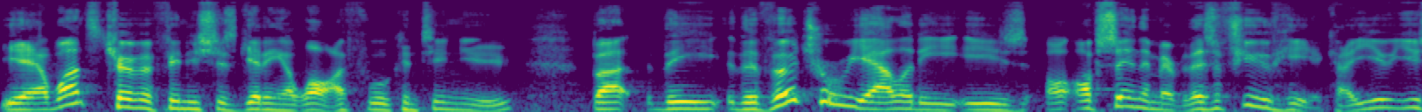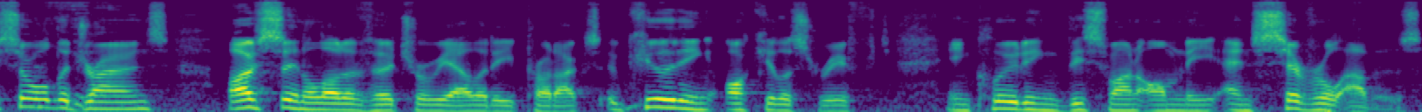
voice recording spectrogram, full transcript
Yeah, once Trevor finishes getting a life, we'll continue. But the, the virtual reality is, I've seen them everywhere. There's a few here, okay? You, you saw all the drones. I've seen a lot of virtual reality products, including Oculus Rift, including this one, Omni, and several others.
